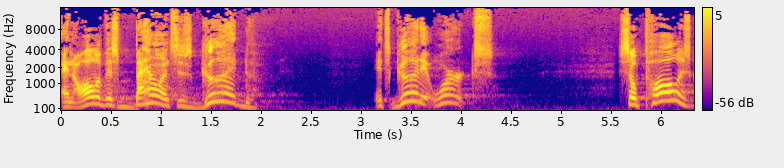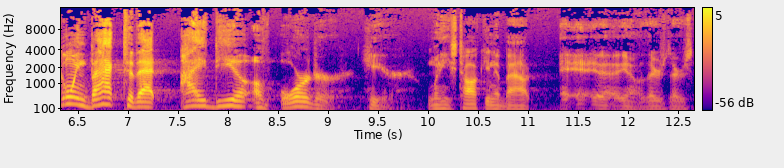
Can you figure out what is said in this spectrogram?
and all of this balance is good. It's good, it works. So Paul is going back to that idea of order here when he's talking about, eh, eh, you know, there's, there's,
